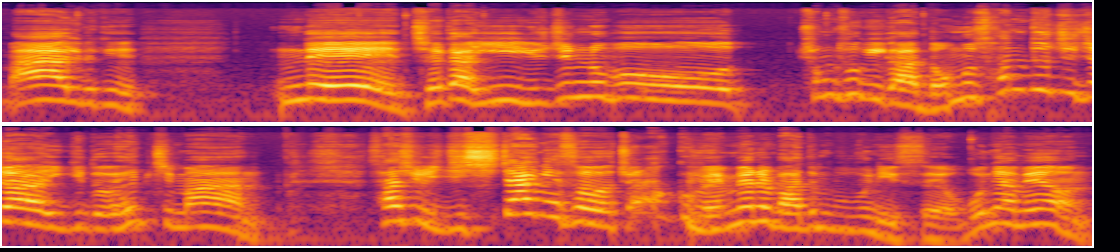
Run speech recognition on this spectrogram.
막 이렇게. 근데 제가 이 유진 로봇 청소기가 너무 선두주자이기도 했지만 사실 이제 시장에서 조금 외면을 받은 부분이 있어요. 뭐냐면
